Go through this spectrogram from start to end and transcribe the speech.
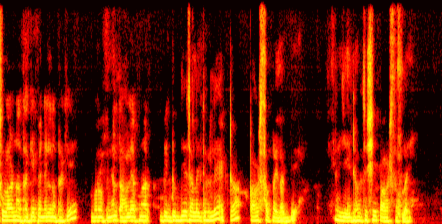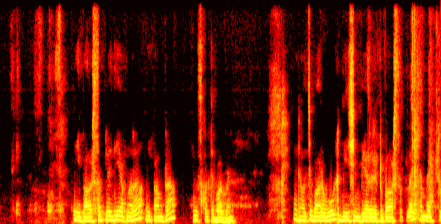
সোলার না থাকে প্যানেল না থাকে, বড় প্যানেল তাহলে আপনার বিদ্যুৎ দিয়ে চালাইতে হলে একটা পাওয়ার সাপ্লাই লাগবে। এই যে এটা হচ্ছে সেই পাওয়ার সাপ্লাই এই পাওয়ার সাপ্লাই দিয়ে আপনারা এই পাম্পটা ইউজ করতে পারবেন। এটা হচ্ছে বারো ভোল্ট বিশ এম্পিয়ারের একটা পাওয়ার সাপ্লাই আমরা একটু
